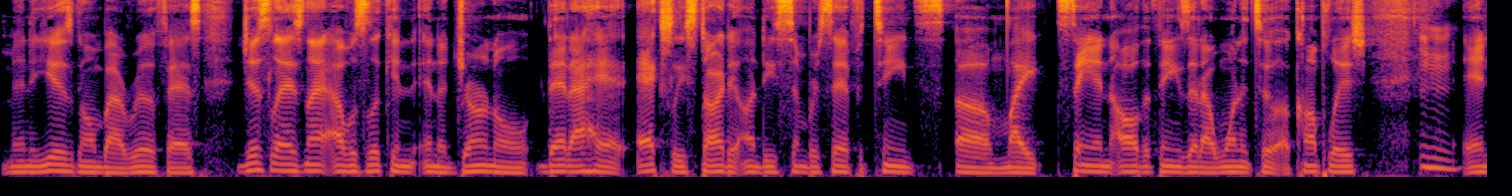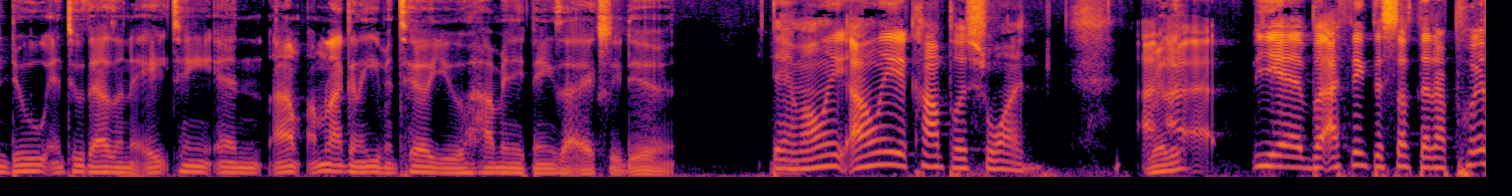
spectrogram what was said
Man, the year's gone by real fast. Just last night, I was looking in a journal that I had actually started on December 17th, um, like saying all the things that I wanted to accomplish and do in 2018. And I'm, I'm not going to even tell you how many things I actually did. Damn, I only I only accomplished one. Really? I, I- yeah, but I think the stuff that I put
